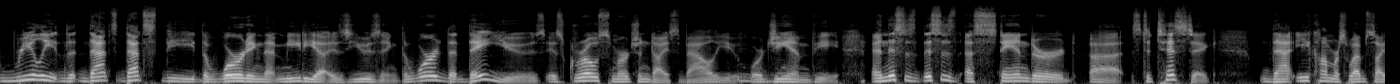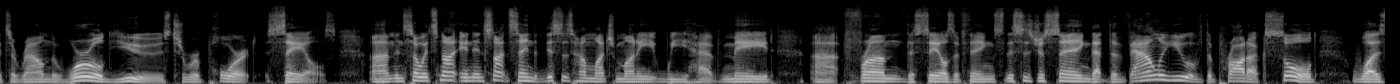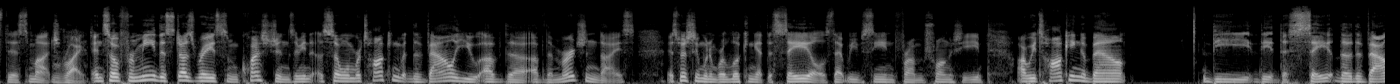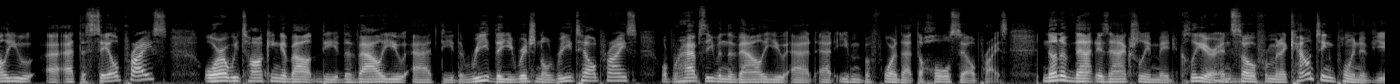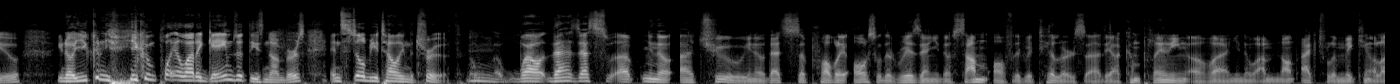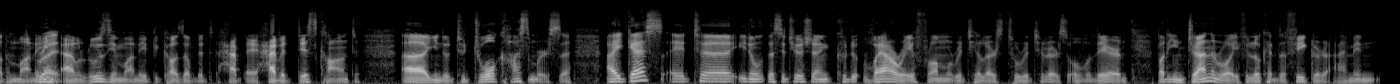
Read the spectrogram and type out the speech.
really that's that's the the wording that media is using. The word that they use is gross merchandise value or gmv and this is this is a standard uh, statistic that e-commerce websites around the world use to report sales, um, and so it's not and it's not saying that this is how much money we have made uh, from the sales of things. This is just saying that the value of the product sold was this much. Right. And so for me, this does raise some questions. I mean, so when we're talking about the value of the of the merchandise, especially when we're looking at the sales that we've seen from Shuangshi, are we talking about the the the sale the, the value uh, at the sale price? Or are we talking about the the value at the the re, the original retail price? Or perhaps even the value at at even before that the wholesale price? None of that is actually made clear. Mm. and so from an accounting point of view you know you can you can play a lot of games with these numbers and still be telling the truth. Mm. well that's that's uh, you know uh, true. You know that's uh, probably also the reason you know some of the retailers uh, they are complaining of uh, you know I'm not actually making a lot of money money. Right. I'm losing money because of the have, uh, have a discount, uh, you know, to draw customers. I guess it, uh, you know, the situation could vary from retailers to retailers over there. But in general, if you look at the figure, I mean,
